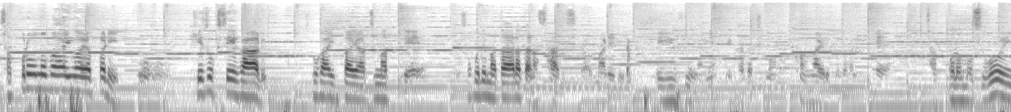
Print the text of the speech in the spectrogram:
す、札幌の場合はやっぱり、こう、継続性がある。人がいっぱい集まって、そこでまた新たなサービスが生まれるっていう風なね、形も考えることができて、札幌もすごい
